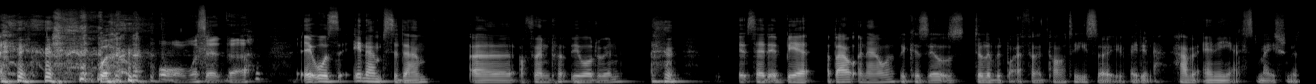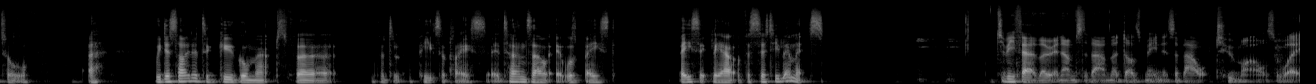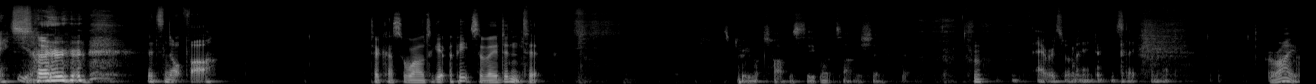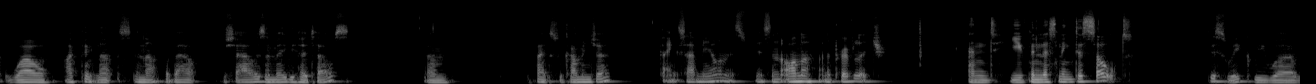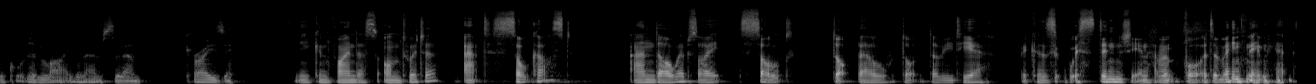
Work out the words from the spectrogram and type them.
well, Or was it the. it was in Amsterdam. Uh, our friend put the order in. it said it'd be at about an hour because it was delivered by a third party, so they didn't have any estimation at all. Uh, we decided to Google Maps for a d- pizza place. It turns out it was based basically out of the city limits. To be fair, though, in Amsterdam, that does mean it's about two miles away. Yeah. So it's not far. Took us a while to get the pizza though, didn't it? I was pretty much half asleep by the time we showed up. Errors were made, mistakes were made. All right. Well, I think that's enough about showers and maybe hotels. Um, thanks for coming, Joe. Thanks for having me on. It's, it's an honour and a privilege. And you've been listening to Salt. This week we were recorded live in Amsterdam. Crazy. You can find us on Twitter at Saltcast and our website salt.bell.wtf because we're stingy and haven't bought a domain name yet.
